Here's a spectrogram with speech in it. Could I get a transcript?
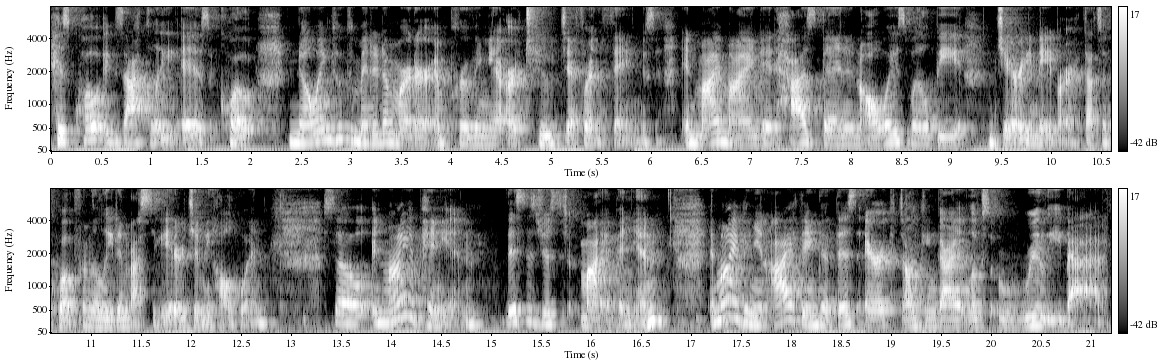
His quote exactly is, quote, knowing who committed a murder and proving it are two different things. In my mind, it has been and always will be Jerry Neighbor. That's a quote from the lead investigator, Jimmy Holguin. So, in my opinion, this is just my opinion. In my opinion, I think that this Eric Duncan guy looks really bad.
